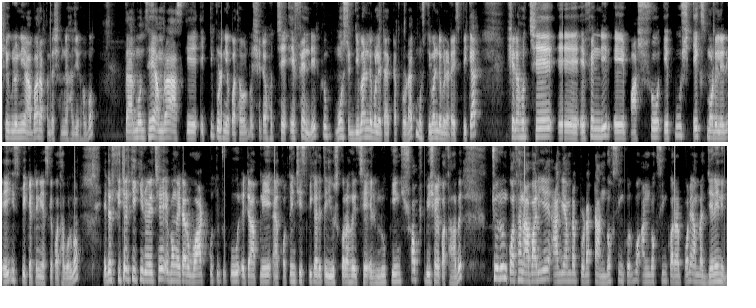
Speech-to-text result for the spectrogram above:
সেগুলো নিয়ে আবার আপনাদের সামনে হাজির হব। তার মধ্যে আমরা আজকে একটি প্রোডাক্ট নিয়ে কথা বলব। সেটা হচ্ছে এফএনডির খুব মোস্ট ডিমান্ডেবল এটা একটা প্রোডাক্ট মোস্ট ডিমান্ডেবল একটা স্পিকার সেটা হচ্ছে এফএনডির এ, পাঁচশো একুশ এক্স মডেলের এই স্পিকারটা নিয়ে আজকে কথা বলব। এটার ফিচার কি কি রয়েছে এবং এটার ওয়ার্ড কতটুকু, এটা আপনি কত ইঞ্চি স্পিকার এতে ইউজ করা হয়েছে, এর লুকিং সব বিষয়ে কথা হবে। চলুন কথা না বাড়িয়ে, আগে আমরা প্রোডাক্টটা আনবক্সিং করব। আনবক্সিং করার পরে আমরা জেনে নিব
